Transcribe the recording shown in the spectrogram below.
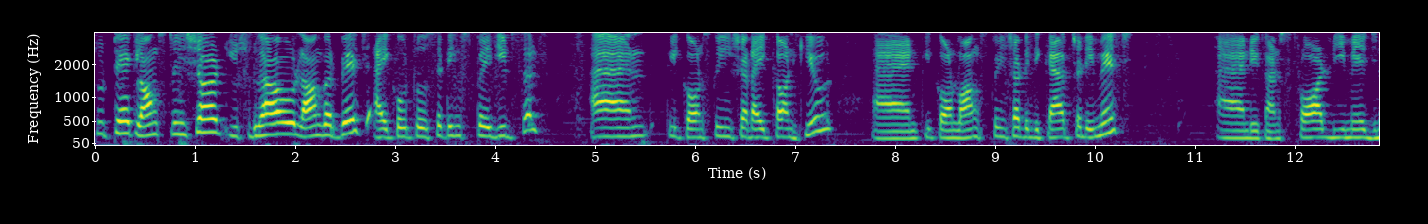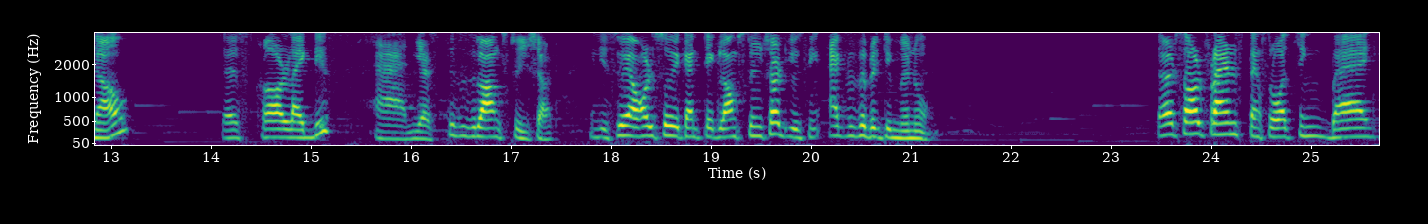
To take long screenshot you should have longer page. I go to settings page itself and click on screenshot icon here and click on long screenshot in the captured image and you can scroll the image now just scroll like this and yes this is long screenshot in this way also you can take long screenshot using accessibility menu. That's all friends. Thanks for watching. Bye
